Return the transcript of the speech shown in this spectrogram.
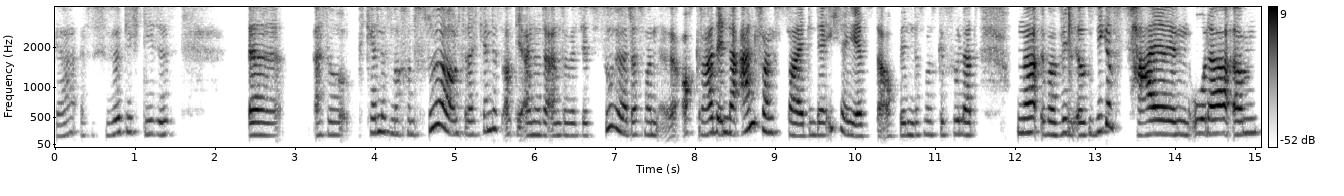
ja. Es ist wirklich dieses, äh, also ich kenne das noch von früher und vielleicht kennt das auch die eine oder andere, wenn sie jetzt zuhört, dass man äh, auch gerade in der Anfangszeit, in der ich ja jetzt da auch bin, dass man das Gefühl hat, na, über will irgendwie gefallen oder ähm,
